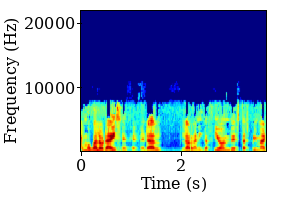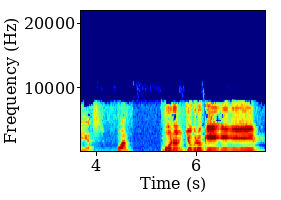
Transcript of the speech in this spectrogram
¿Cómo valoráis en general la organización de estas primarias? Juan. Bueno, yo creo que eh,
